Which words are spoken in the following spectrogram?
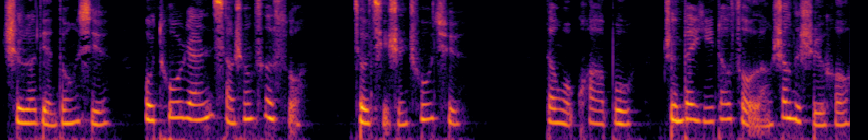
吃了点东西，我突然想上厕所，就起身出去。当我跨步准备移到走廊上的时候，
